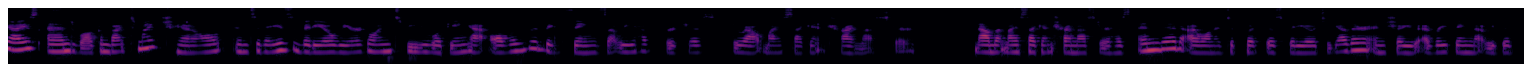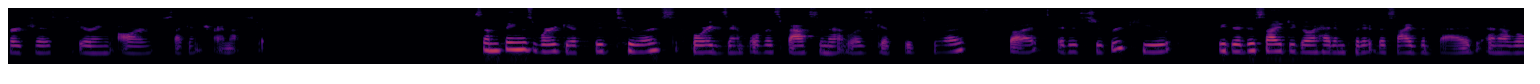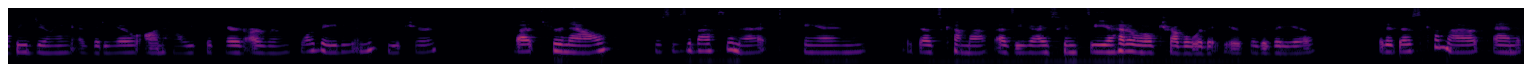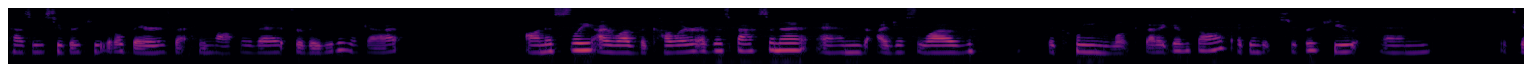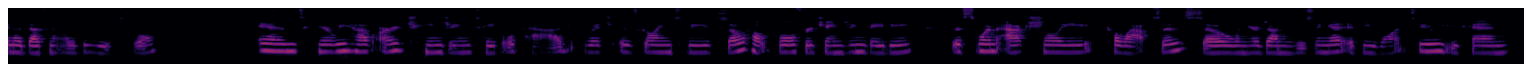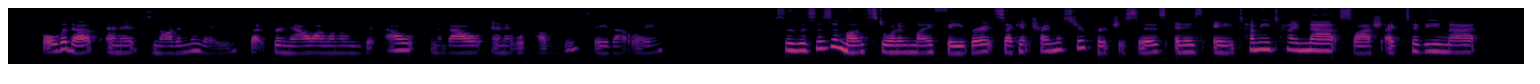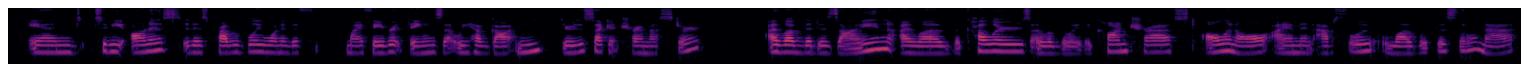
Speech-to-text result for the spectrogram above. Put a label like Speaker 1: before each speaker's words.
Speaker 1: guys and welcome back to my channel. In today's video we are going to be looking at all of the big things that we have purchased throughout my second trimester. Now that my second trimester has ended, I wanted to put this video together and show you everything that we did purchase during our second trimester. Some things were gifted to us. For example, this bassinet was gifted to us, but it is super cute we did decide to go ahead and put it beside the bed and I will be doing a video on how we prepared our room for baby in the future. But for now, this is the bassinet and it does come up as you guys can see. I had a little trouble with it here for the video. But it does come up and it has these super cute little bears that hang off of it for baby to look at. Honestly, I love the color of this bassinet and I just love the clean look that it gives off. I think it's super cute and it's going to definitely be useful. And here we have our changing table pad, which is going to be so helpful for changing baby. This one actually collapses, so when you're done using it, if you want to, you can fold it up and it's not in the way. But for now, I want to leave it out and about, and it will probably stay that way. So this is amongst one of my favorite second trimester purchases. It is a tummy time mat slash activity mat and to be honest it is probably one of the my favorite things that we have gotten through the second trimester. I love the design, I love the colors, I love the way they contrast. All in all, I am in absolute love with this little mat.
